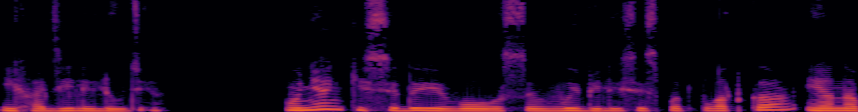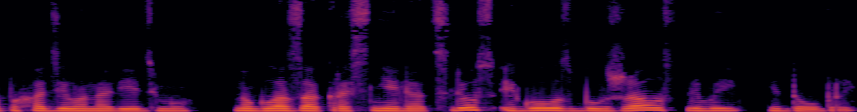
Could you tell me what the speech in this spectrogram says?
И ходили люди. У няньки седые волосы выбились из-под платка, и она походила на ведьму, но глаза краснели от слез, и голос был жалостливый и добрый.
